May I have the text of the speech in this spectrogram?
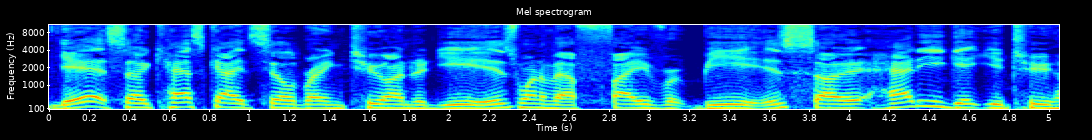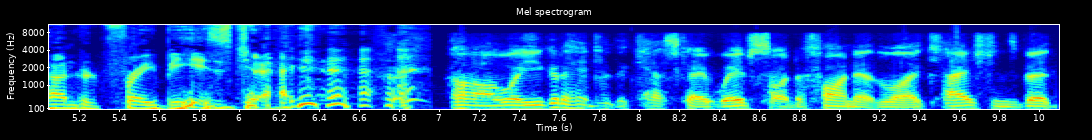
Yeah, so Cascade celebrating 200 years, one of our favourite beers. So, how do you get your 200 free beers, Jack? Oh, well, you've got to head to the Cascade website to find out the locations, but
